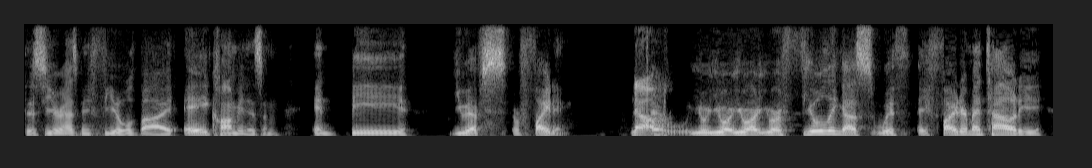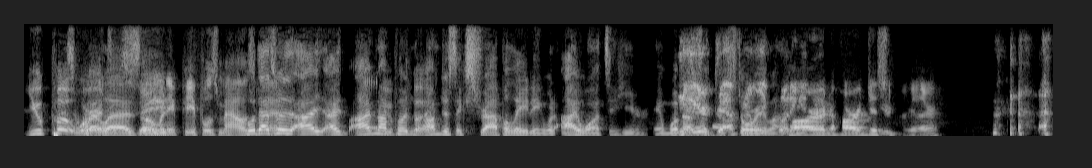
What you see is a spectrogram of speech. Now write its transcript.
this year has been fueled by A, communism, and B, UFC or fighting. No Uh, You, you, are, you, are, you are fueling us with a fighter mentality. you put as words well in so a- many people's mouths. Well, that's man. what I, I I'm You not putting. put- I'm just extrapolating what I want to hear and what No, makes you're good definitely storyline. hard hard disagree there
